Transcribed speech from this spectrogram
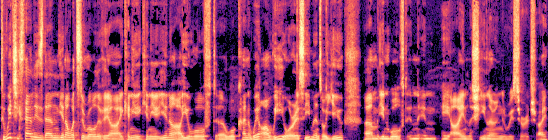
to which extent is then, you know, what's the role of AI? Can you, can you, you know, are you involved? Uh, what kind of, where are we or Siemens or you um, involved in, in AI and machine learning research, right?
